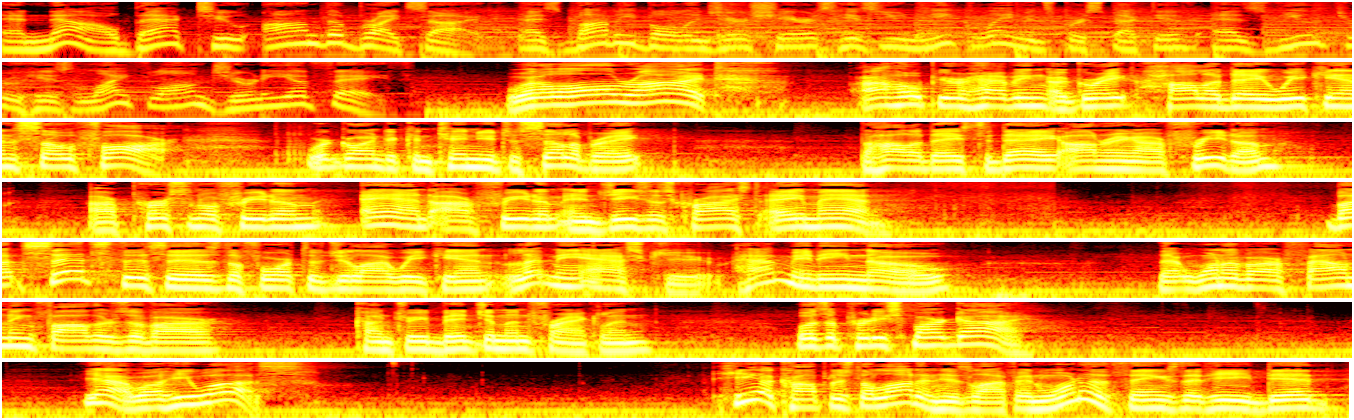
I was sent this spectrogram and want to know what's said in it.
And now back to On the Bright Side as Bobby Bollinger shares his unique layman's perspective as viewed through his lifelong journey of faith. Well, all right. I hope you're having a great holiday weekend so far. We're going to continue to celebrate the holidays today, honoring our freedom, our personal freedom, and our freedom in Jesus Christ. Amen. But since this is the 4th of July weekend, let me ask you how many know that one of our founding fathers of our country, Benjamin Franklin, was a pretty smart guy? Yeah, well, he was. He accomplished a lot in his life, and one of the things that he did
